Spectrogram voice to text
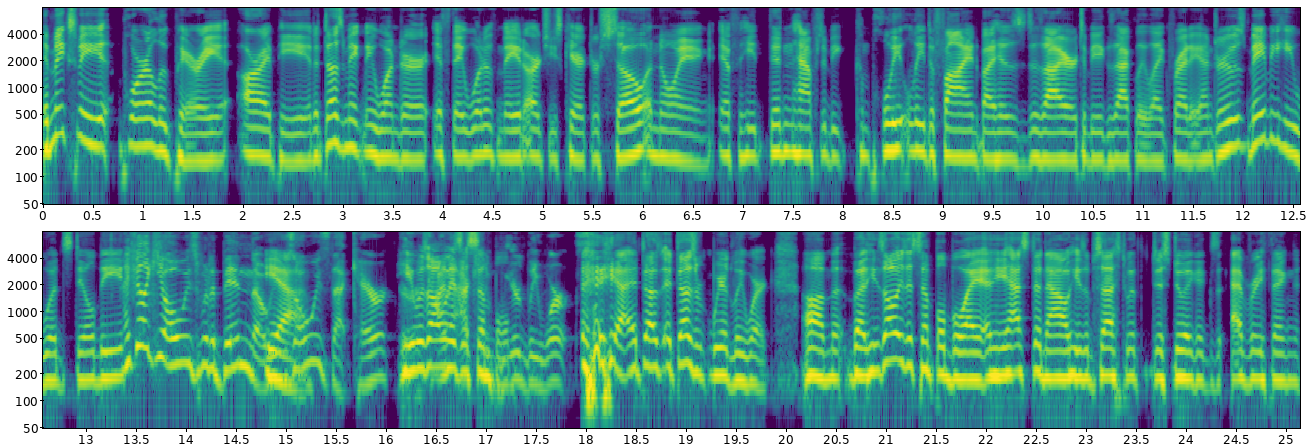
it makes me poor Luke Perry, R.I.P. And it does make me wonder if they would have made Archie's character so annoying if he didn't have to be completely defined by his desire to be exactly like Fred Andrews. Maybe he would still be. I feel like he always would have been though. He was always that character. He was always a simple- Weirdly works. yeah, it does. It does weirdly work. Um, but he's always a simple boy, and he has to now. He's obsessed with just doing ex- everything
